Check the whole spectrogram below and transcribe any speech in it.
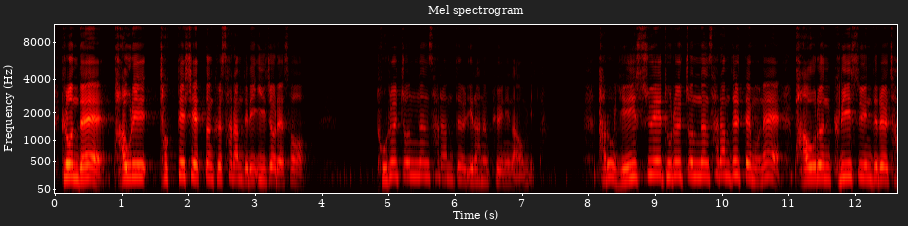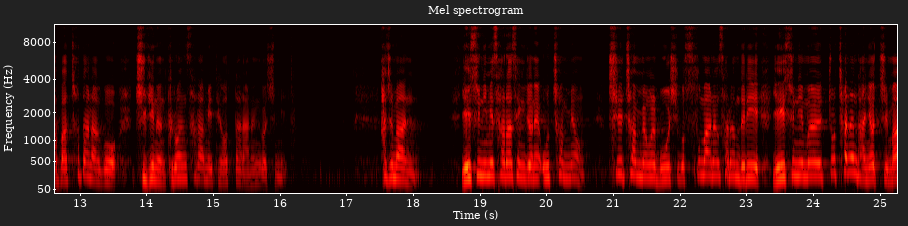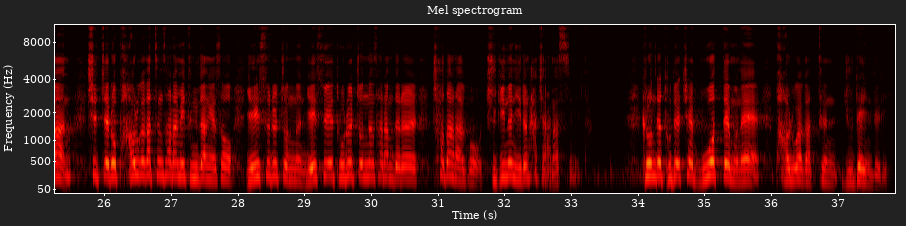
그런데 바울이 적대시했던 그 사람들이 2절에서 돌을 쫓는 사람들이라는 표현이 나옵니다. 바로 예수의 돌을 쫓는 사람들 때문에 바울은 그리스도인들을 잡아 처단하고 죽이는 그런 사람이 되었다라는 것입니다. 하지만 예수님이 살아생전에 5천 명, 7천 명을 모으시고 수많은 사람들이 예수님을 쫓아는 다녔지만 실제로 바울과 같은 사람이 등장해서 예수를 쫓는 예수의 돌을 쫓는 사람들을 처단하고 죽이는 일은 하지 않았습니다. 그런데 도대체 무엇 때문에 바울과 같은 유대인들이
